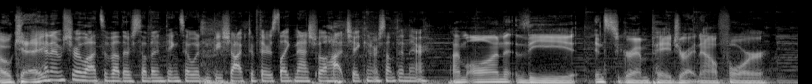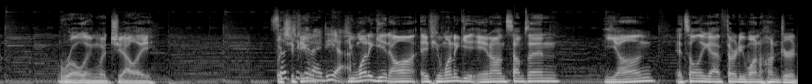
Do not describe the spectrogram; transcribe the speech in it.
Okay. and I'm sure lots of other southern things. I wouldn't be shocked if there's like Nashville hot chicken or something there. I'm on the Instagram page right now for Rolling with Jelly. Such if a you, good idea. If you want to get on, if you want to get in on something young, it's only got 3,100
